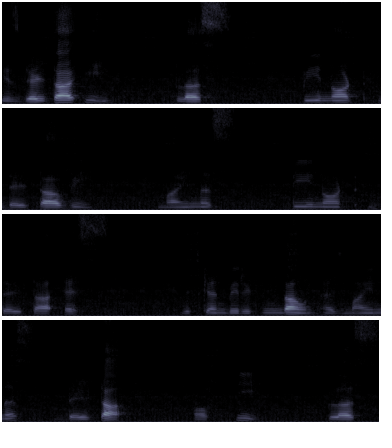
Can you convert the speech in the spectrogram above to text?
is delta E plus P naught delta V minus T naught delta S which can be written down as minus delta of E plus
